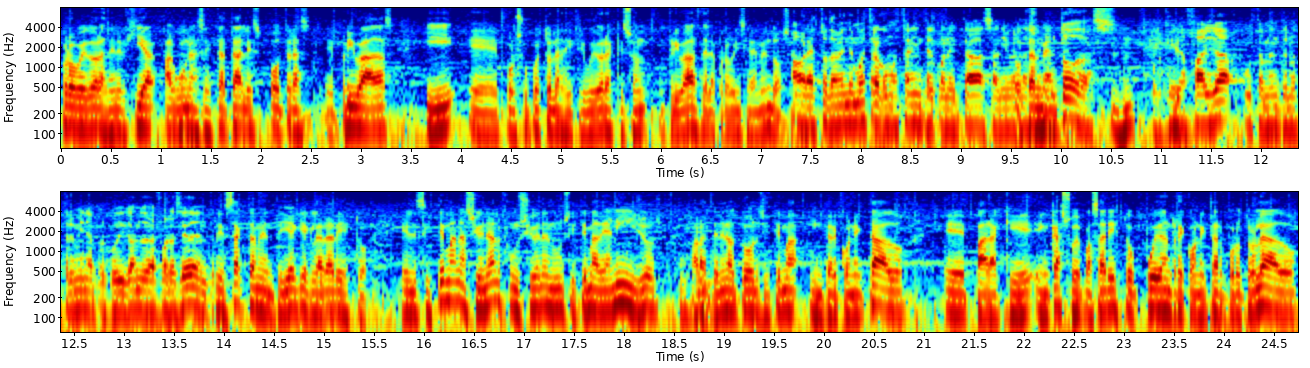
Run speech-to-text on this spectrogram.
proveedoras de energía, algunas estatales, otras eh, privadas y eh, por supuesto las distribuidoras que son privadas de la provincia de Mendoza. Ahora esto también demuestra cómo están interconectadas a nivel nacional todas, porque la falla justamente nos termina perjudicando de afuera hacia adentro. Exactamente, y hay que aclarar esto. El sistema nacional funciona en un sistema de anillos para tener a todo el sistema interconectado, para que en caso de pasar esto puedan reconectar por otro lado,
